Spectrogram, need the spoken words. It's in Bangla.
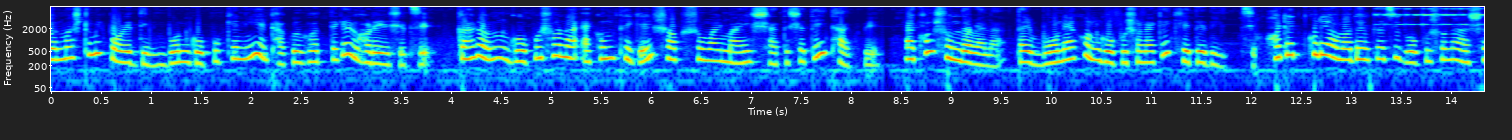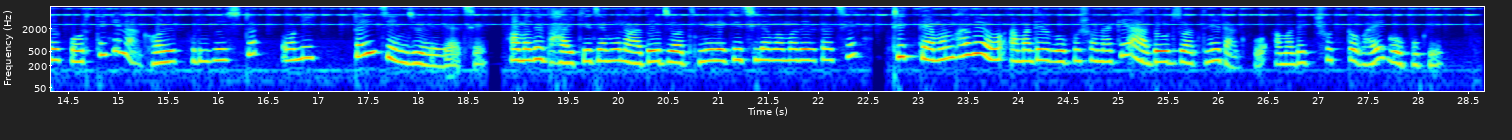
জন্মাষ্টমীর পরের দিন বোন গোপুকে নিয়ে ঠাকুর ঘর থেকে ঘরে এসেছে। কারণ গোপু সোনা এখন থেকে সব সময় মায়ের সাথে সাথেই থাকবে। এখন সন্ধ্যাবেলা, তাই বোন এখন গোপু সোনাকে খেতে দিচ্ছে। হঠাৎ করে আমাদের কাছে গোপু সোনা আসার পর থেকে না ঘরের পরিবেশটা অনেকটাই চেঞ্জ হয়ে গেছে। আমাদের ভাইকে যেমন আদর যত্নে রেখেছিলাম আমাদের কাছে, ঠিক তেমনভাবেও আমাদের গোপু সোনাকে আদর যত্নে রাখব আমাদের ছোট্ট ভাই গোপুকে।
